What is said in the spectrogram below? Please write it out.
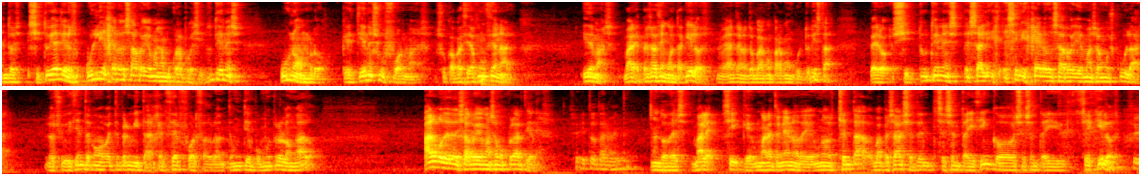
Entonces, si tú ya tienes un ligero desarrollo de masa muscular, porque si tú tienes un hombro que tiene sus formas, su capacidad funcional y demás, vale, pesa 50 kilos, obviamente no te voy a comparar con un culturista, pero si tú tienes esa ese ligero desarrollo de masa muscular, lo suficiente como te permita ejercer fuerza durante un tiempo muy prolongado, algo de desarrollo de masa muscular tienes. Sí, totalmente. Entonces, vale, sí, que un maratoniano de 1,80 va a pesar 70 65 o 66 kilos. Sí,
